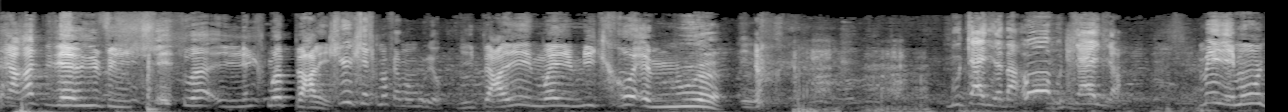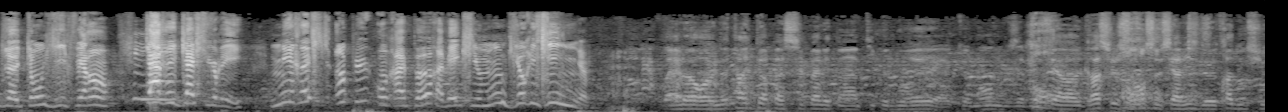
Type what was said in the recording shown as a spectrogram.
Arrête de faire chier, toi, laisse-moi parler. Tu laisse-moi faire mon boulot. Il parlait, moi le micro et moi. Non. Bouteille là-bas. Oh, bouteille Mais les mondes sont différents, caricaturés, mais restent un peu en rapport avec le monde d'origine. Alors, euh, notre acteur principal étant un petit peu bourré euh, actuellement, nous avons fait euh, gracieusement ce service de traduction.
